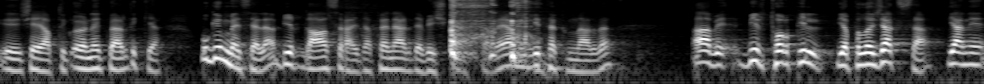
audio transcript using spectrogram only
eee, şey yaptık, örnek verdik ya. Bugün mesela bir Galatasaray'da, Fener'de, Beşiktaş'ta veya milli takımlarda abi bir torpil yapılacaksa yani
